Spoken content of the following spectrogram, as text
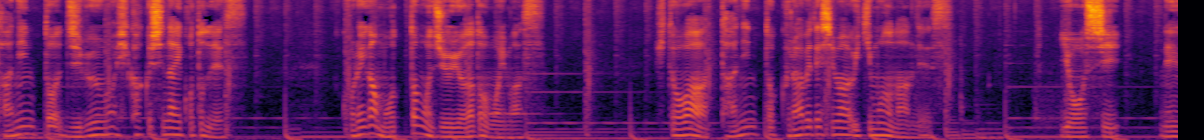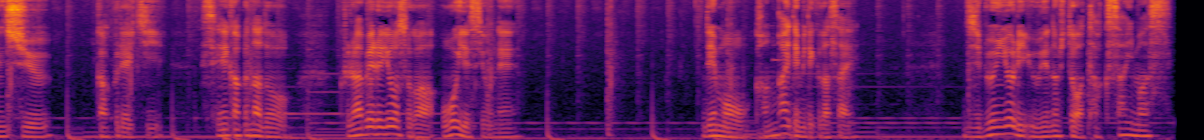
他人と自分を比較しないことです。これが最も重要だと思います。人は他人と比べてしまう生き物なんです。容姿年収学歴性格など比べる要素が多いですよね。でも考えてみてください。自分より上の人はたくさんいます。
